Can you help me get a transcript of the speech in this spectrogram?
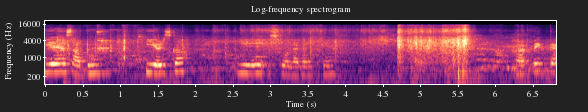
ये है साबुन पियर्स का। ये इसको अलग रखते हैं। हार्पिक का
